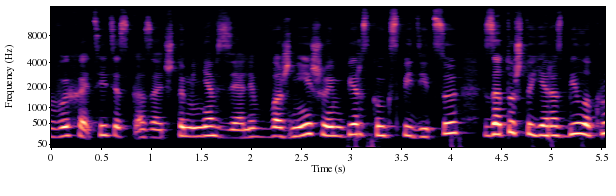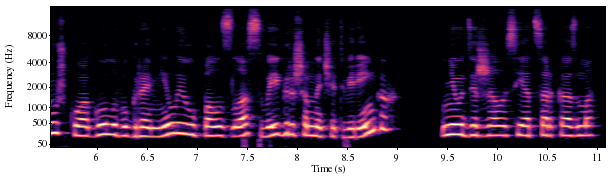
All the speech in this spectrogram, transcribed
Вы хотите сказать, что меня взяли в важнейшую имперскую экспедицию за то, что я разбила кружку о голову громилы и уползла с выигрышем на четвереньках? Не удержалась я от сарказма.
